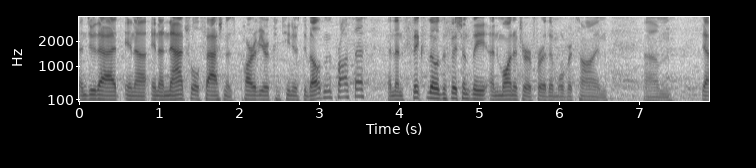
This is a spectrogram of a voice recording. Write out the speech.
and do that in a, in a natural fashion as part of your continuous development process, and then fix those efficiently and monitor for them over time. Um, yeah,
